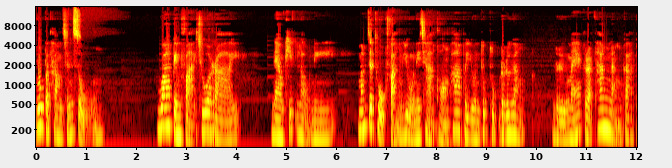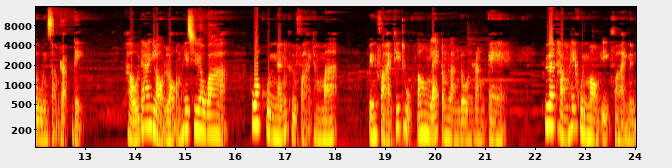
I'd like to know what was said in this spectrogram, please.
รูปธรรมชั้นสูง ว่าเป็นฝ่ายชั่วร้าย แนวคิดเหล่านี้ มักจะถูกฝังอยู่ในฉากของภาพยนตร์ทุกๆเรื่อง หรือแม้กระทั่งหนังการ์ตูนสำหรับเด็ก เขาได้หล่อหลอมให้เชื่อว่า พวกคุณนั้นคือฝ่ายธรรมะ เป็นฝ่ายที่ถูกต้องและกำลังโดนรังแก เพื่อทำให้คุณมองอีกฝ่ายหนึ่ง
